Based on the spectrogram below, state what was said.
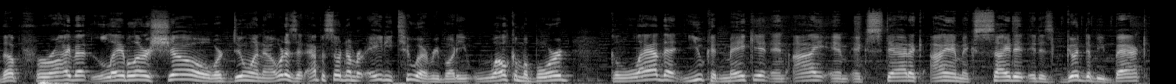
the Private Labeler Show. We're doing, uh, what is it, episode number 82, everybody. Welcome aboard. Glad that you could make it, and I am ecstatic. I am excited. It is good to be back.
